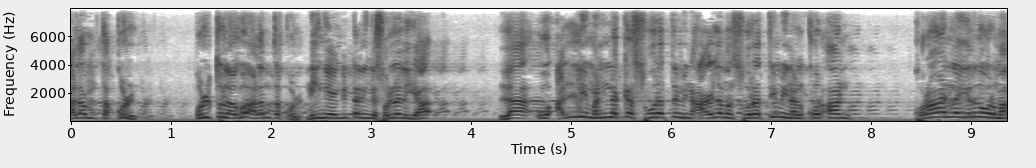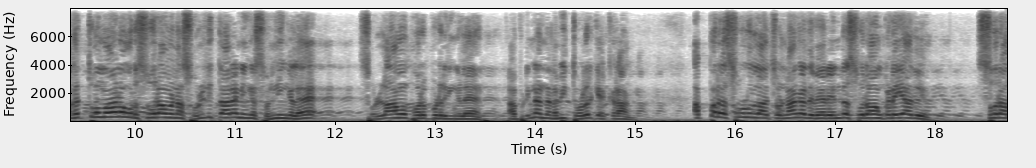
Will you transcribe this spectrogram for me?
அலம் தக்குல் குல்து லகு அலம் தக்குல் நீங்க என்கிட்ட நீங்க சொல்லலையா? ல உ அள்ளி மன்னக்க சூரத்து மின் அழம சூரத்து மின் அல் குர்ஆன். குரான்ல இருந்து ஒரு மகத்துவமான ஒரு சூறாவை நான் சொல்லித்தாரேன் நீங்க சொன்னீங்களே சொல்லாம புறப்படுறீங்களே அப்படின்னு அந்த நபி தோழர் கேட்கிறாங்க அப்ப ரசூலுல்லா சொன்னாங்க அது வேற எந்த சூறாவும் கிடையாது. சூரா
